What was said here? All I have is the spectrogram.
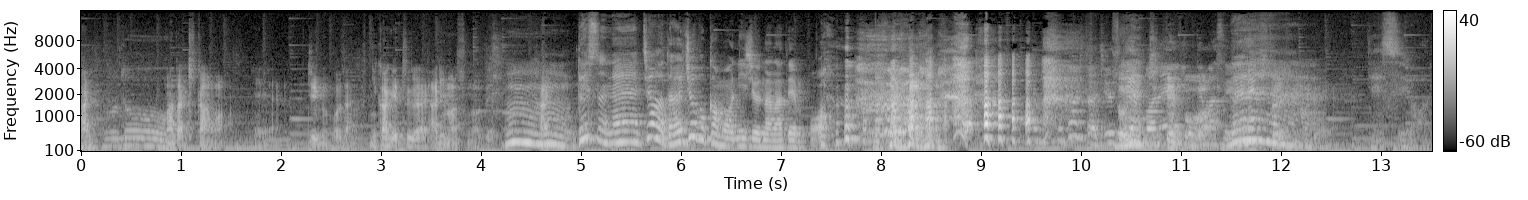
なるほど。まだ期間は、えー十分ございます。2か月ぐらいありますので。うんうん。はい。ですね。じゃあ大丈夫かも27店舗。でもすごい人は10そう店舗ね。10店舗は行ってますよね。ね。ですよね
